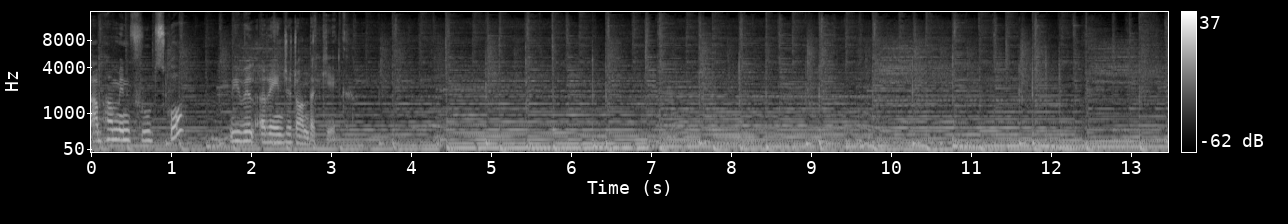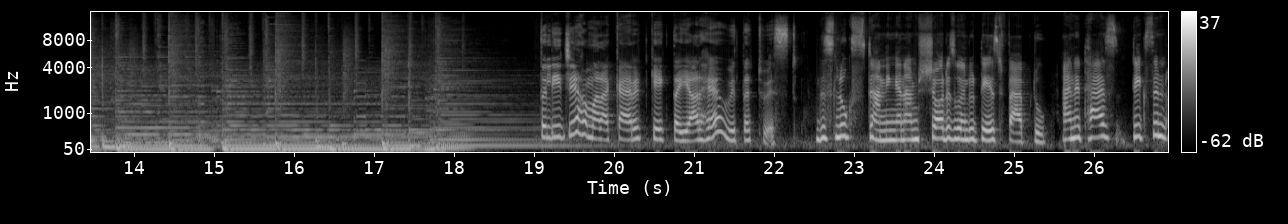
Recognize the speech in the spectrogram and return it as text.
अब हम इन फ्रूट्स को we will arrange it on the cake तो लीजिए हमारा कैरेट केक तैयार है with a twist This looks stunning and I'm sure it's going to taste fab too. And it has ticks in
